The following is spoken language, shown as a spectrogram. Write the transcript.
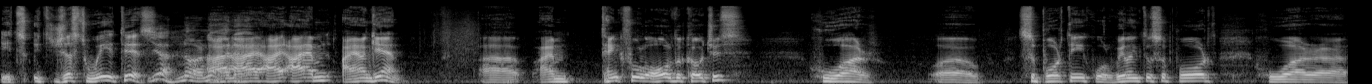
it's it's just the way it is Yeah, no, no, i I i i, am i again uh, i'm thankful all the coaches who are uh, supporting who are willing to support who are uh,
